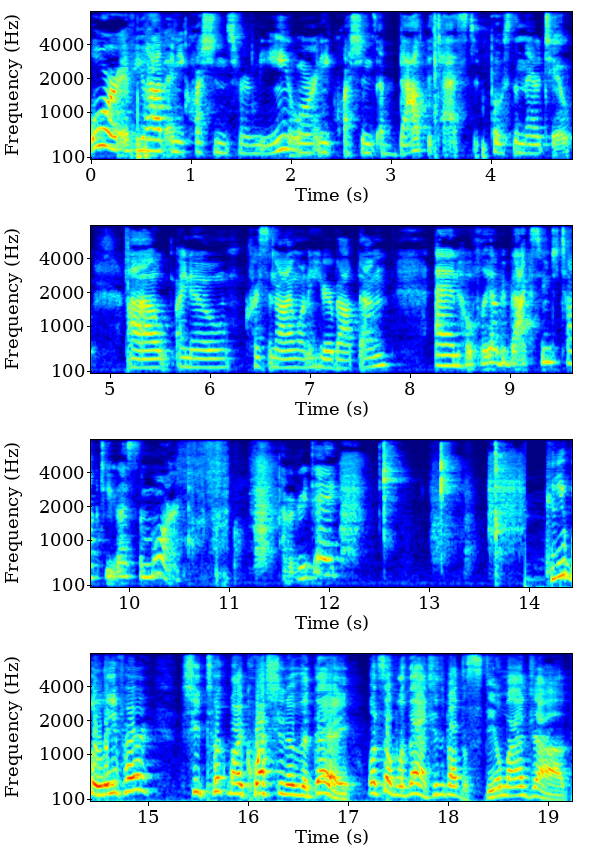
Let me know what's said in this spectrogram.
or if you have any questions for me or any questions about the test, post them there too. Uh, I know Chris and I want to hear about them. And hopefully, I'll be back soon to talk to you guys some more. Have a great day. Can you believe her? She took my question of the day. What's up with that? She's about to steal my job.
